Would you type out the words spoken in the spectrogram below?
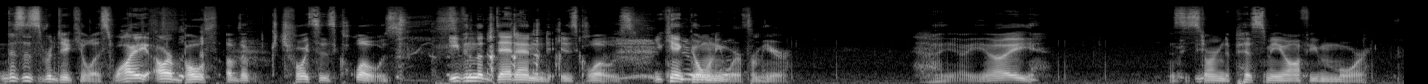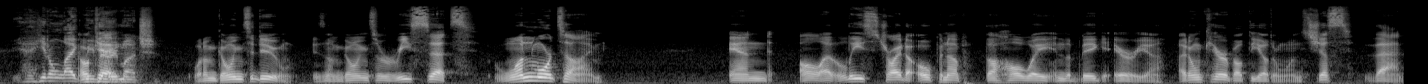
This is ridiculous. Why are both of the choices closed? Even the dead end is closed. You can't go anywhere from here. Ay, ay, ay. This is starting to piss me off even more. Yeah, he don't like me very much. What I'm going to do is I'm going to reset one more time. And I'll at least try to open up the hallway in the big area. I don't care about the other ones, just that.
